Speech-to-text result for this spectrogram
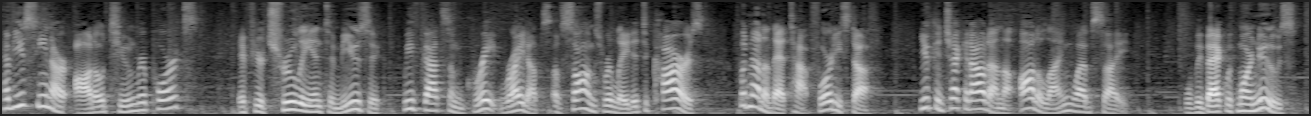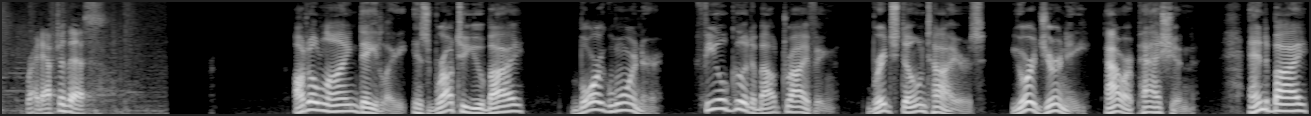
Have you seen our auto tune reports? If you're truly into music, we've got some great write ups of songs related to cars, but none of that top 40 stuff. You can check it out on the Autoline website. We'll be back with more news right after this. Autoline Daily is brought to you by Borg Warner. Feel good about driving. Bridgestone Tires. Your journey, our passion. And by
